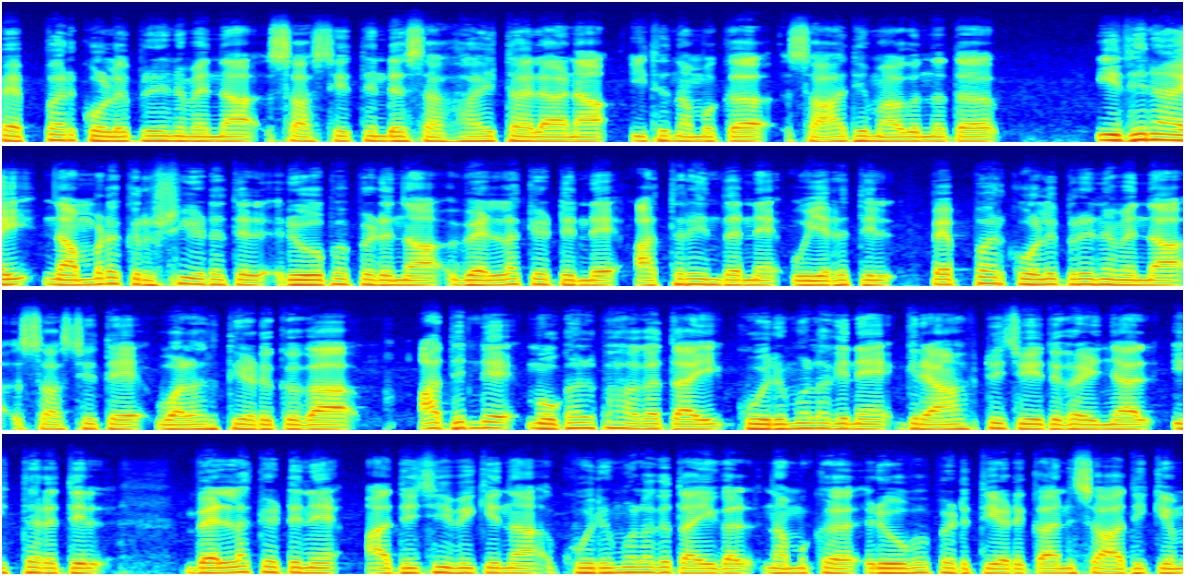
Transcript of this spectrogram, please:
പെപ്പർ കൊളിബ്രിനുമെന്ന സസ്യത്തിന്റെ സഹായത്താലാണ് ഇത് നമുക്ക് സാധ്യമാകുന്നത്. ഇതിനായി നമ്മുടെ കൃഷിയിടത്തിൽ രൂപപ്പെടുന്ന വെള്ളക്കെട്ടിന്റെ അത്രയും തന്നെ ഉയരത്തിൽ പെപ്പർ കോളിബ്രിനം എന്ന സസ്യത്തെ വളർത്തിയെടുക്കുക. അതിന്റെ മുകൾ ഭാഗത്തായി കുരുമുളകിനെ ഗ്രാഫ്റ്റ് ചെയ്തു കഴിഞ്ഞാൽ ഇത്തരത്തിൽ വെള്ളക്കെട്ടിനെ അതിജീവിക്കുന്ന കുരുമുളക് തൈകൾ നമുക്ക് രൂപപ്പെടുത്തിയെടുക്കാൻ സാധിക്കും.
